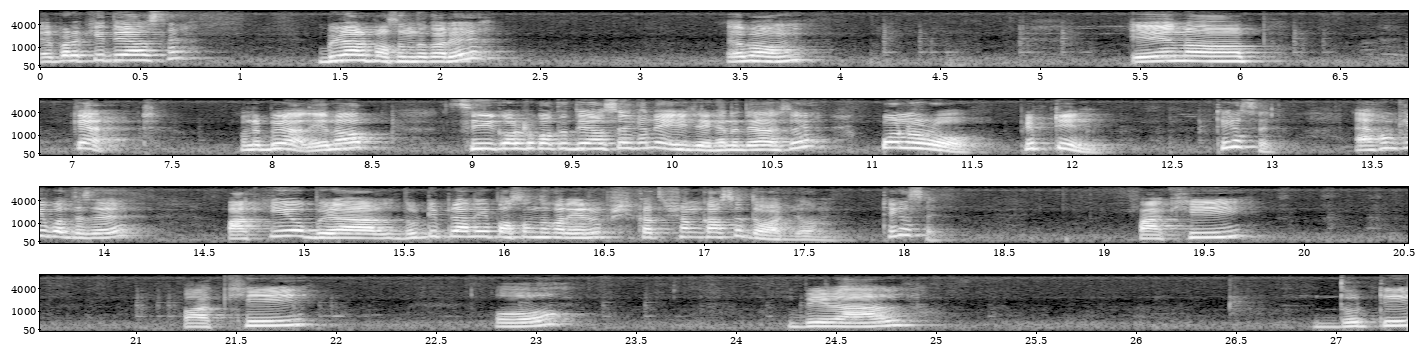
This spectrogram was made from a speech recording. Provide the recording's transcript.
এরপরে কী দেওয়া আছে? বিড়াল পছন্দ করে। এবং এন অফ ক্যাট মানে বিড়াল n of C equal to কত দেওয়া আছে এখানে? এই যে এখানে দেওয়া আছে পনেরো ফিফটিন ঠিক আছে? এখন কি বলতেছে? পাখি ও বিড়াল দুটি প্রাণী পছন্দ করে, এরূপ শিক্ষার্থীর সংখ্যা আছে দশজন ঠিক আছে? পাখি পাখি ও বিড়াল দুটি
